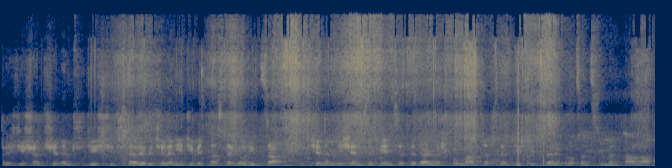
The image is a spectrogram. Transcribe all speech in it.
34 wycielenie 19 lipca 7500 wydajność po matce 44% cimentala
